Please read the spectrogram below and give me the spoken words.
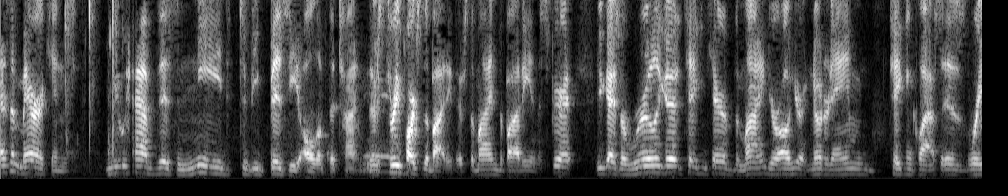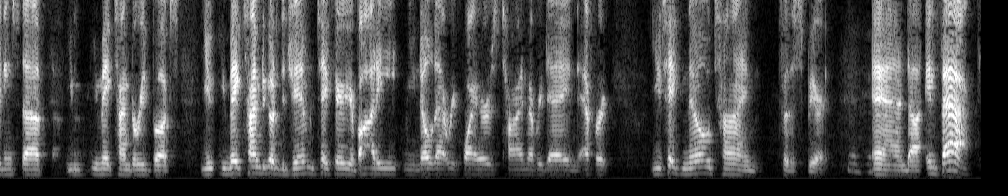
as Americans, you have this need to be busy all of the time. There's three parts of the body. There's the mind, the body, and the spirit. You guys are really good at taking care of the mind. You're all here at Notre Dame taking classes, reading stuff. You you make time to read books. you you make time to go to the gym, take care of your body. You know that requires time every day and effort. You take no time for the spirit. Mhm. And uh, in fact,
